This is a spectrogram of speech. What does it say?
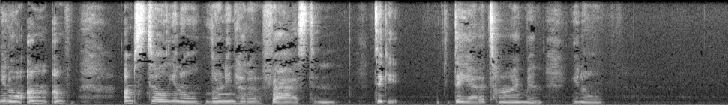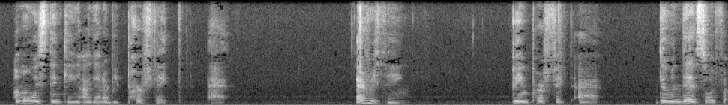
you know, I'm I'm I'm still you know learning how to fast and take it day at a time, and you know, I'm always thinking I gotta be perfect at everything. Being perfect at doing this. So if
